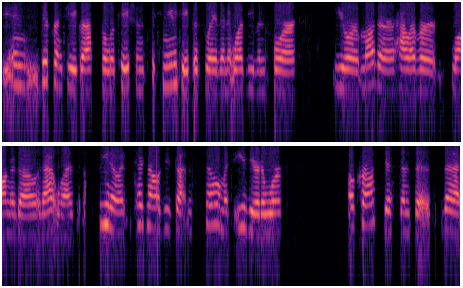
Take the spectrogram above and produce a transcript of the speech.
in different geographical locations to communicate this way than it was even for your mother, however long ago that was. You know, technology's gotten so much easier to work across distances that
